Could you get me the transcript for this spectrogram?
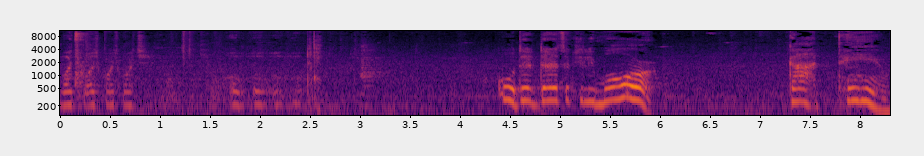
Watch watch watch watch. Oh oh oh oh oh there there's actually more God damn.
